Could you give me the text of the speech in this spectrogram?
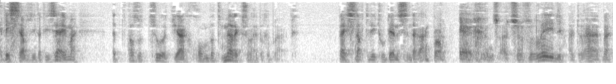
Hij wist zelfs niet wat hij zei, maar het was het soort jargon dat Merk zou hebben gebruikt. Wij snapten niet hoe Dennison eraan kwam. Ergens uit zijn verleden. Uiteraard, maar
